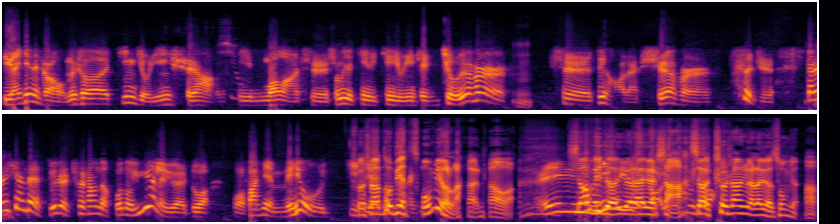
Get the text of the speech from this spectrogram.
原先的时候，我们说金九银十啊，你往往是什么叫金金九银十？九月份嗯是最好的，十月份次之。但是现在随着车商的活动越来越多，我发现没有车商都变聪明了，你知道吗？哎，消费者越来越傻，消消车商越来越聪明啊。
